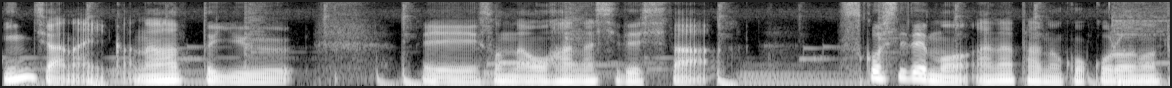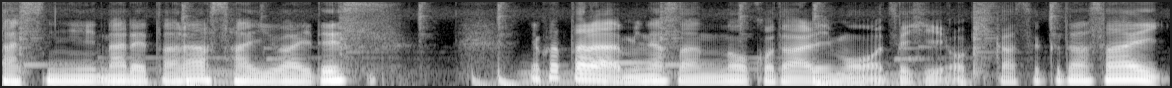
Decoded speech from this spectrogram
いいんじゃないかなという、えー、そんなお話でした。少しでもあなたの心の足しになれたら幸いです。よかったら皆さんのこだわりもぜひお聞かせください。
